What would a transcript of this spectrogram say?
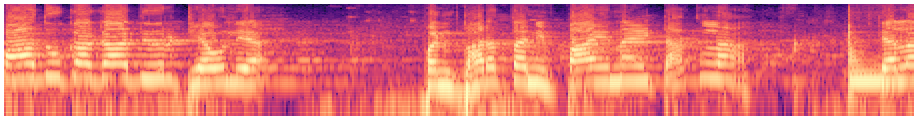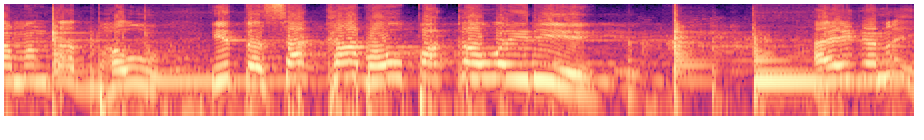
पादुका गादीवर ठेवल्या पण भारताने पाय नाही टाकला. त्याला म्हणतात भाऊ इथं सख्खा भाऊ पक्का वैरी आहे. का नाही?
